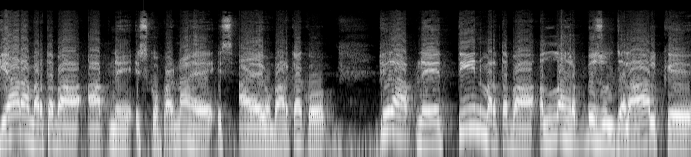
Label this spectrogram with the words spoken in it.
گیارہ مرتبہ آپ نے اس کو پڑھنا ہے، اس آیہ مبارکہ کو۔ پھر آپ نے تین مرتبہ اللہ رب الجلال کے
